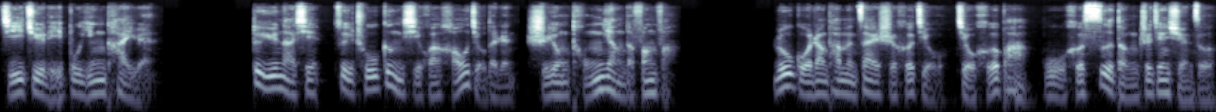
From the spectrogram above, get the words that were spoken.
即距离不应太远。对于那些最初更喜欢好酒的人，使用同样的方法。如果让他们在十和九、九和八、五和四等之间选择，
